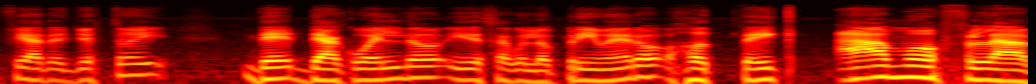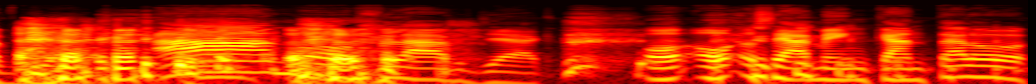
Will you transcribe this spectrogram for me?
fíjate, yo estoy de, de acuerdo y desacuerdo. Primero, hot take amo Flapjack. amo Flapjack. O, o, sea, me encanta lo,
